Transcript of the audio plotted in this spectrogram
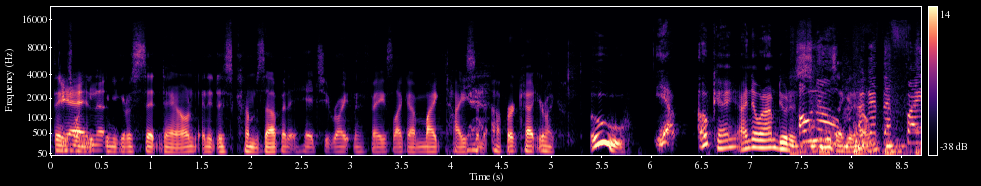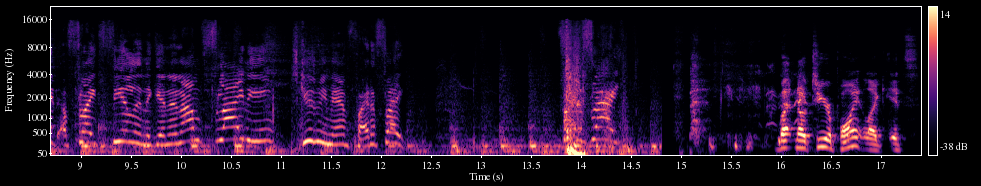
things Yeah, when, you, the- when you go to sit down and it just comes up and it hits you right in the face like a Mike Tyson uppercut. You're like, ooh, yeah, okay, I know what I'm doing as Oh soon no, as I get I got that fight or flight feeling again, and I'm flighting. Excuse me, man, fight or flight. Fight or flight. But no, to your point, like it's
